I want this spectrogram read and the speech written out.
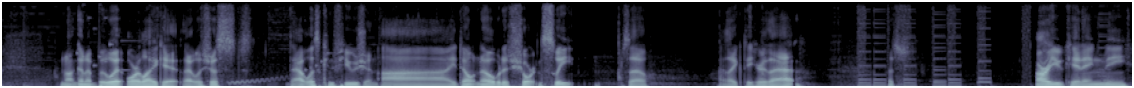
I'm not gonna boo it or like it. That was just that was confusion. I don't know, but it's short and sweet, so I like to hear that. Let's... Are you kidding me?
